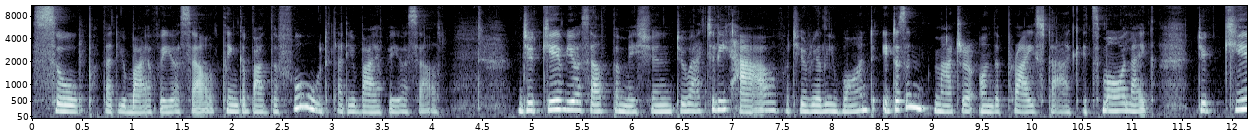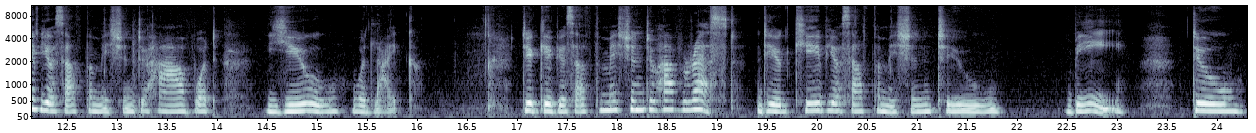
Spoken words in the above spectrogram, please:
soap that you buy for yourself, think about the food that you buy for yourself. Do you give yourself permission to actually have what you really want? It doesn't matter on the price tag. It's more like do you give yourself permission to have what you would like? Do you give yourself permission to have rest? Do you give yourself permission to be, to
